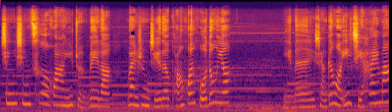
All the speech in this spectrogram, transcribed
精心策划与准备了万圣节的狂欢活动哟。你们想跟我一起嗨吗？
